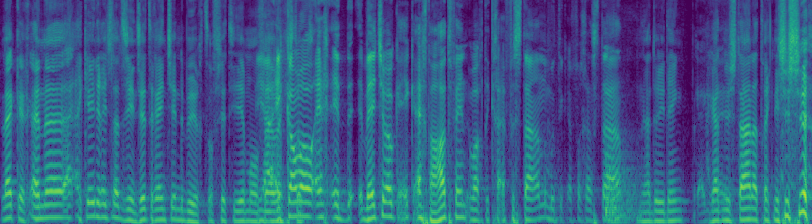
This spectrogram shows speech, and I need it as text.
Lekker. En eh kun je er eens laten zien? Zit er eentje in de buurt? Of zit hij helemaal Ja, ver ik kan wel echt... Weet je welke ik echt hard vind? Wacht, ik ga even staan. Dan moet ik even gaan staan. Ja, doe je ding. Kijk, hij gaat eh, nu staan, hij trekt niet zijn shirt.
